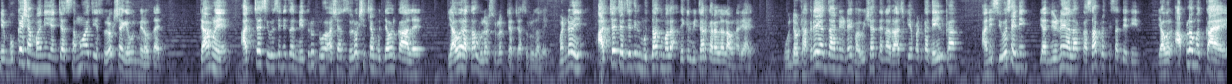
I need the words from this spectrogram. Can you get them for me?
हे मुकेश अंबानी यांच्या समूहाची सुरक्षा घेऊन मिरवत आहेत त्यामुळे आजच्या शिवसेनेचं नेतृत्व अशा सुरक्षेच्या मुद्द्यावर का आलंय यावर आता उलटसुलट चर्चा सुरू झाली मंडळी आजच्या चर्चेतील मुद्दा तुम्हाला देखील विचार करायला लावणारे आहेत. उद्धव ठाकरे यांचा निर्णय भविष्यात त्यांना राजकीय फटका देईल का? आणि शिवसैनिक या निर्णयाला कसा प्रतिसाद देतील? यावर आपलं मत काय आहे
